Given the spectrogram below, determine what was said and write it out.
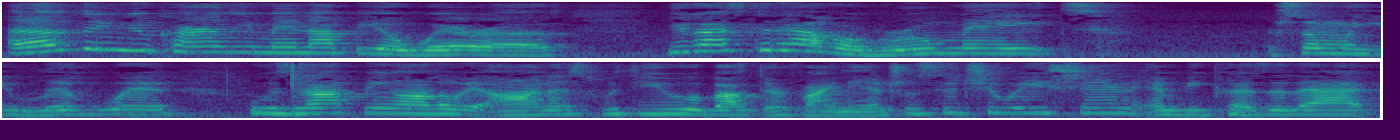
Another thing you currently may not be aware of, you guys could have a roommate or someone you live with who's not being all the way honest with you about their financial situation. And because of that,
